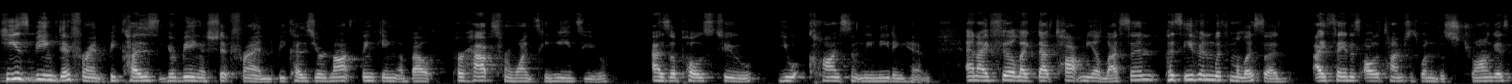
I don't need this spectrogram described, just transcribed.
he's mm-hmm. being different because you're being a shit friend because you're not thinking about perhaps for once he needs you as opposed to you constantly needing him. And i feel like that taught me a lesson because even with melissa i say this all the time she's one of the strongest.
